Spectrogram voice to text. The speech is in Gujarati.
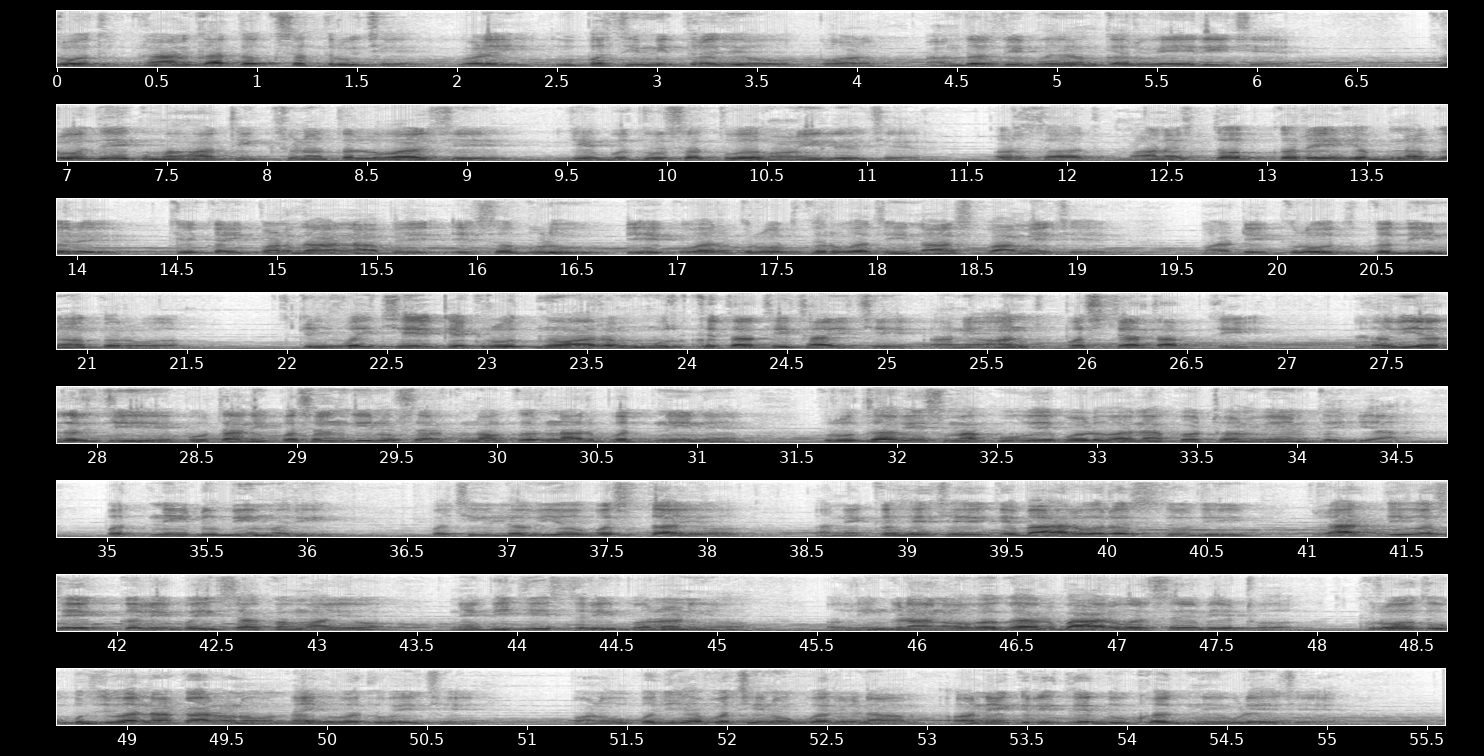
ક્રોધ પ્રાણઘાતક શત્રુ છે. વળી, ઉપરથી મિત્ર જેવો પણ અંદરથી ભયંકર વૈરી છે. ક્રોધ એક મહાતીક્ષ્ણ તલવાર છે, જે બધું સત્વ હણી લે છે. અર્થાત, માણસ તપ કરે, યજ્ઞ કરે, કે કંઈ પણ દાન આપે, એ સઘળું એકવાર ક્રોધ કરવાથી નાશ પામે છે. માટે ક્રોધ કદી ન કરવો. કહેવાય છે કે ક્રોધનો આરંભ મૂર્ખતાથી થાય છે અને અંત પશ્ચાતાપથી. લવિયા દરજીએ પોતાની પસંદગીનું શાક ન કરનાર પત્નીને ક્રોધાવેશમાં કૂવે પડવાના કઠણ વેણ કહ્યા, પત્ની ડૂબી મરી. પછી લવિયો પસ્તાયો અને કહે છે કે બાર વર્ષ સુધી રાત દિવસ એક કરી પૈસા કમાયો ને બીજી સ્ત્રી પરણ્યો. રીંગણાનો વઘાર બાર વર્ષે બેઠો. ક્રોધ ઉપજવાના કારણો નહિવત હોય છે, પણ ઉપજ્યા પછીનું પરિણામ અનેક રીતે દુઃખદ નીવડે છે.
